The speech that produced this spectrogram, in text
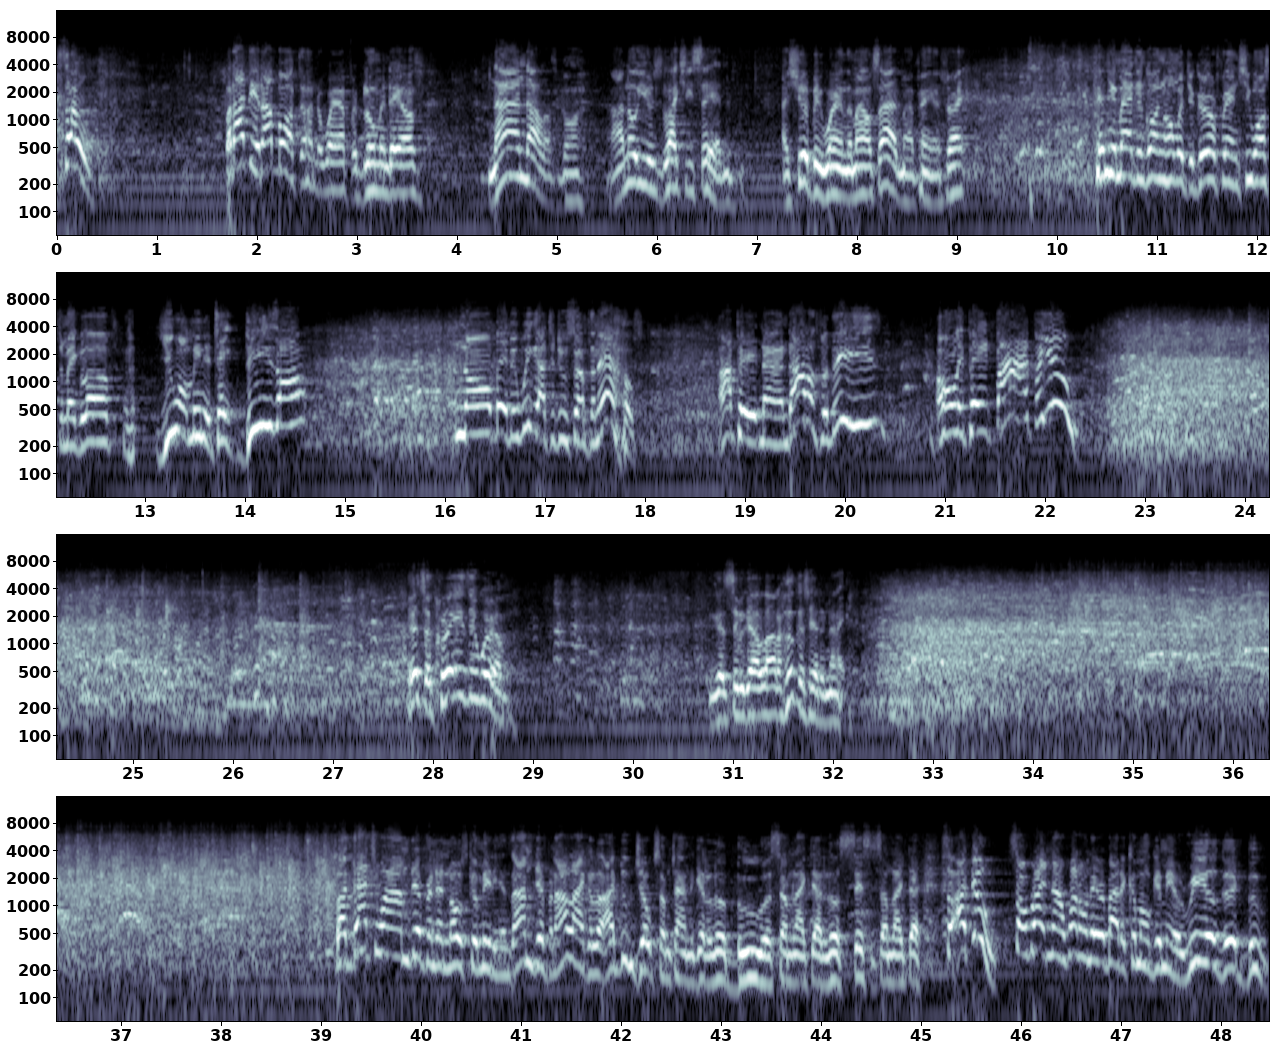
so, but I did. I bought the underwear for Bloomingdale's. Nine dollars, boy. I know you, like she said, I should be wearing them outside my pants, right? Can you imagine going home with your girlfriend, she wants to make love? You want me to take these off? No, baby, we got to do something else. I paid nine dollars for these. I only paid five for you. It's a crazy world. You can see we got a lot of hookers here tonight. But that's why I'm different than most comedians. I'm different. I like a little, I do joke sometimes to get a little boo or something like that, a little sis or something like that. So I do. So right now, why don't everybody come on give me a real good boo?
